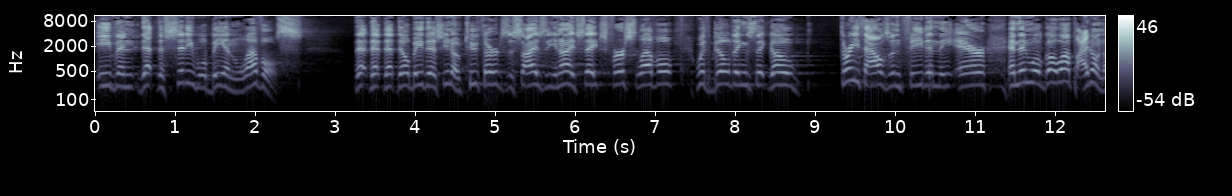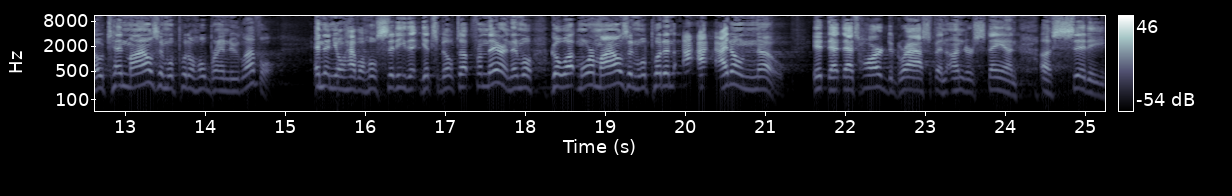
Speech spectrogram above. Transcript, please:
even that the city will be in levels. That, that, that there'll be this, you know, two thirds the size of the United States, first level, with buildings that go 3,000 feet in the air. And then we'll go up, I don't know, 10 miles and we'll put a whole brand new level. And then you'll have a whole city that gets built up from there. And then we'll go up more miles and we'll put in, I, I, I don't know. It, that, that's hard to grasp and understand a city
